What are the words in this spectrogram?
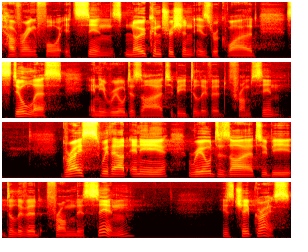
covering for its sins. No contrition is required, still less any real desire to be delivered from sin. Grace without any real desire to be delivered from this sin is cheap grace.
